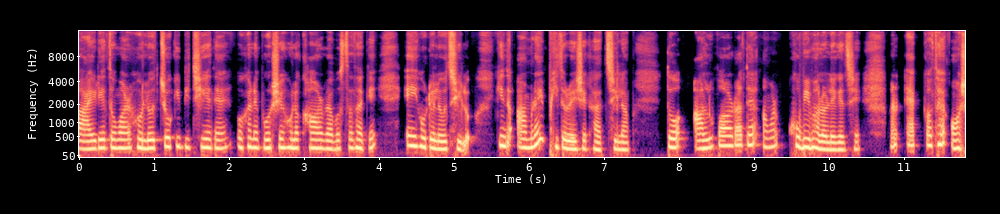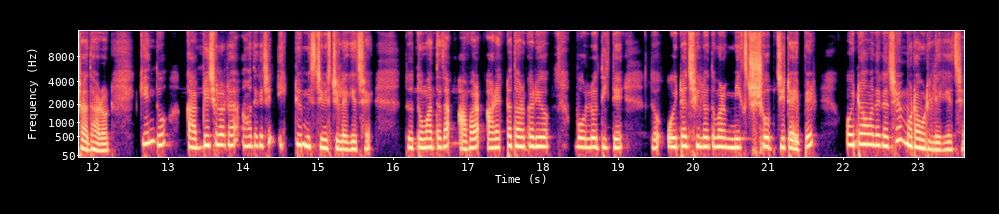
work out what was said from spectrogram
বাইরে তোমার হলো চকি বিছিয়ে দেয়, ওখানে বসে হলো খাওয়ার ব্যবস্থা থাকে, এই হোটেলেও ছিল। কিন্তু আমরাই ভিতরে এসে খাচ্ছিলাম। তো আলু পরোটাতে আমার খুবই ভালো লেগেছে। মানে এক কথায় অসাধারণ। কিন্তু কাবলি ছোলাটা আমাদের কাছে একটু মিষ্টি মিষ্টি লেগেছে। তো তোমার দাদা আবার আরেকটা তরকারিও বলল দিতে। তো ওইটা ছিল তোমার মিক্সড সবজি টাইপের ওইটাও আমাদের কাছে মোটামুটি লেগেছে।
